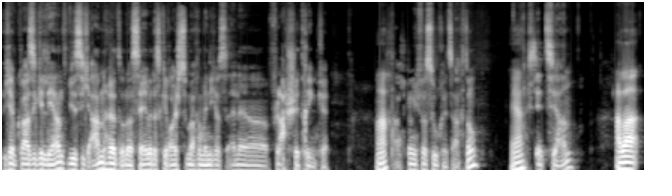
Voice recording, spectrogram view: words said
ich habe quasi gelernt, wie es sich anhört oder selber das Geräusch zu machen, wenn ich aus einer Flasche trinke. Ach, Achtung, ich versuche jetzt. Achtung. ja. Ich setze sie an. Aber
